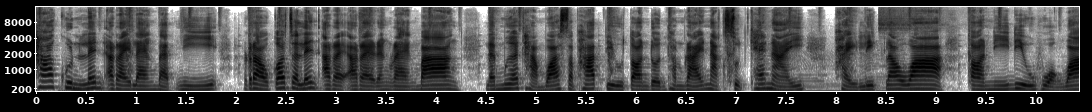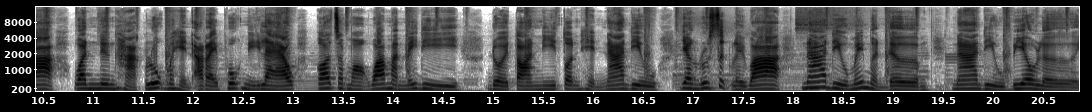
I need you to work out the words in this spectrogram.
ถ้าคุณเล่นอะไรแรงแบบนี้ เราก็จะเล่นอะไรอะไรแรงๆบ้าง และเมื่อถามว่าสภาพดิวตอนโดนทำร้ายหนักสุดแค่ไหน ไผ่ลิกเล่าว่า ตอนนี้ดิวห่วงว่าวันหนึ่งหากลูกมาเห็นอะไรพวกนี้แล้ว ก็จะมองว่ามันไม่ดี โดยตอนนี้ตนเห็นหน้าดิวยังรู้สึกเลยว่าหน้าดิวไม่เหมือนเดิม หน้าดิวเบี้ยวเลย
